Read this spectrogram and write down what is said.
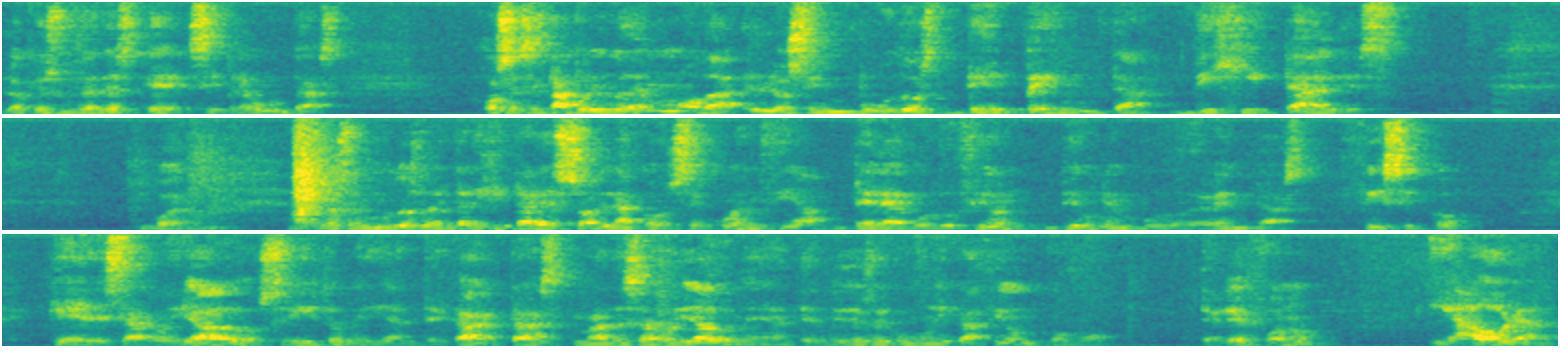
Lo que sucede es que si preguntas, José, se está poniendo de moda los embudos de venta digitales. Bueno, los embudos de venta digitales son la consecuencia de la evolución de un embudo de ventas físico que desarrollado se hizo mediante cartas, más desarrollado mediante medios de comunicación como teléfono y ahora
